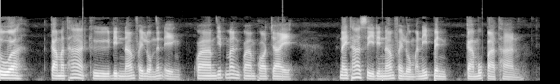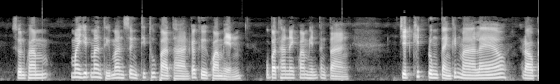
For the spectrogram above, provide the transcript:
ตัวกามธาตุคือดินน้ำไฟลมนั่นเอง ความยึดมั่นความพอใจ ในธาตุสี่ดินน้ำไฟลมอันนี้เป็นกามุปาทาน ส่วนความไม่ยึดมั่นถือมั่นซึ่งทิฏฐุปาทานก็คือความเห็น อุปทานในความเห็นต่างๆ จิตคิดปรุงแต่งขึ้นมาแล้ว เราไป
